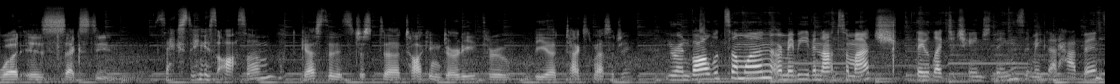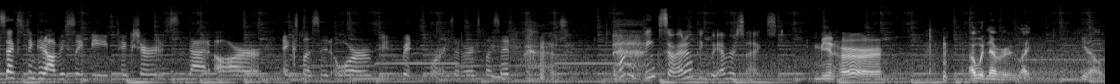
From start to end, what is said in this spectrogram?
What is sexting? Sexting is awesome. Guess that it's just uh, talking dirty through via text messaging. You're involved with someone, or maybe even not so much. They would like to change things and make that happen. Sexting could obviously be pictures that are explicit or written words that are explicit. I don't think so. I don't think we ever sexed. Me and her. I would never like, you know,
